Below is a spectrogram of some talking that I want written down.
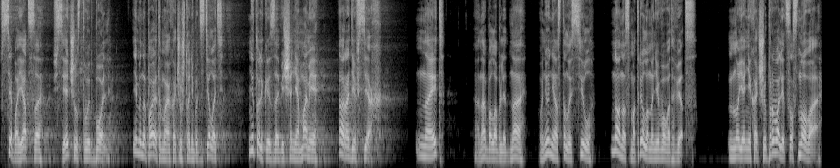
Все боятся, все чувствуют боль. Именно поэтому я хочу что-нибудь сделать, не только из-за обещания маме, а ради всех». «Нейт?» Она была бледна, у неё не осталось сил, но она смотрела на него в ответ. «Но я не хочу провалиться снова!»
